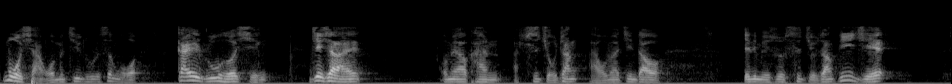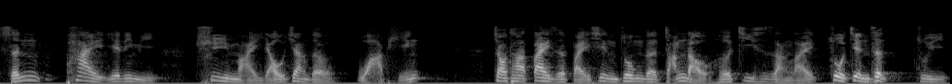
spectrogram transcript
默想我们基督徒的生活该如何行。接下来我们要看十九章啊，我们要进到耶利米书十九章第一节，神派耶利米去买窑匠的瓦瓶，叫他带着百姓中的长老和祭司长来做见证。注意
